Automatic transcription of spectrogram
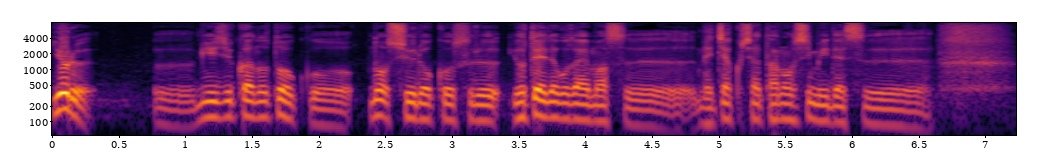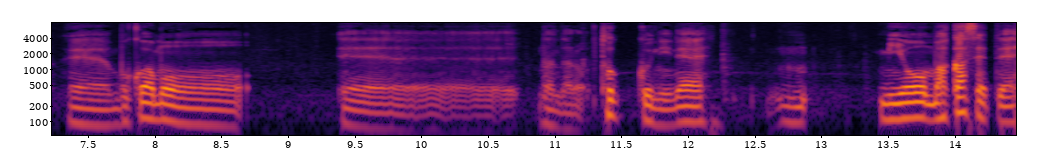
夜、ミュージックトークの収録をする予定でございます。めちゃくちゃ楽しみです。えー僕はもう、えーなんだろう、とっくんにね、身を任せて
